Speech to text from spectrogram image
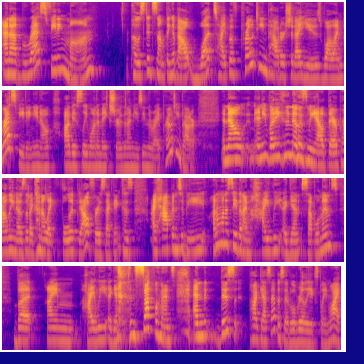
And a breastfeeding mom posted something about what type of protein powder should I use while I'm breastfeeding. You know, obviously want to make sure that I'm using the right protein powder. And now anybody who knows me out there probably knows that I kind of like flipped out for a second because I happen to be, I don't want to say that I'm highly against supplements, but I'm highly against supplements. And this podcast episode will really explain why.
